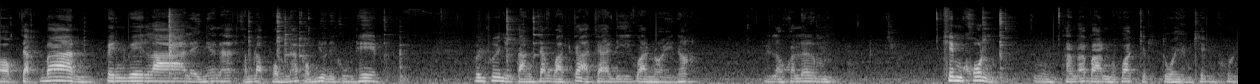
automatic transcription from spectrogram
ออกจากบ้านเป็นเวลาอะไรเงี้ยนะสำหรับผมนะ ผมอยู่ในกรุงเทพเพื่อนๆอยู่ต่างจังหวัดก็อาจจะดีกว่าหน่อยเนาะเราก็เริ่มเข้มข้นทางรัฐบาลบอกว่าเก็บตัวอย่างเข้มข้น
